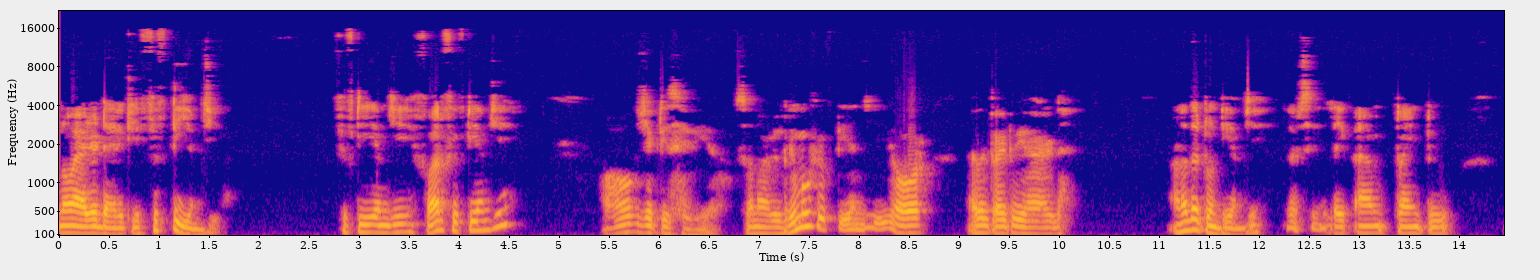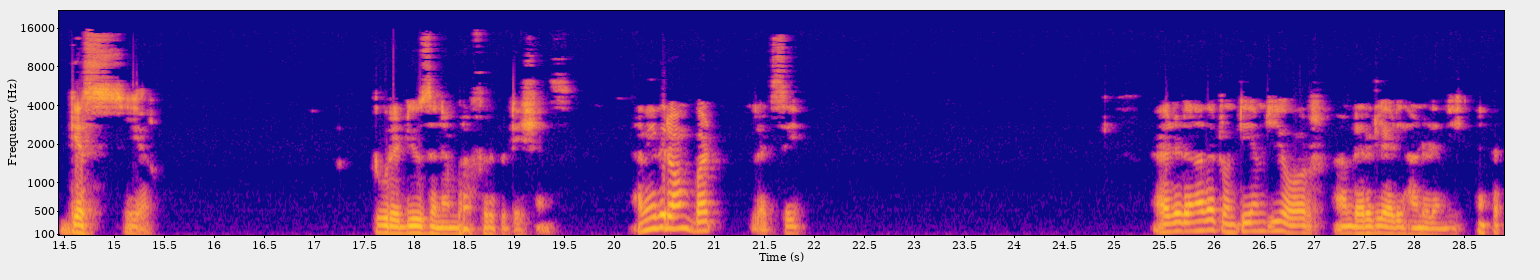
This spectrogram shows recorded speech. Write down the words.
now I added directly 50 mg 50 mg for 50 mg object is heavier. So now I will remove 50 mg or I will try to add another 20 mg let's see. Like I am trying to guess here. To reduce the number of repetitions I may be wrong, but let's see. Added another 20 mg or I'm directly adding 100 mg.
